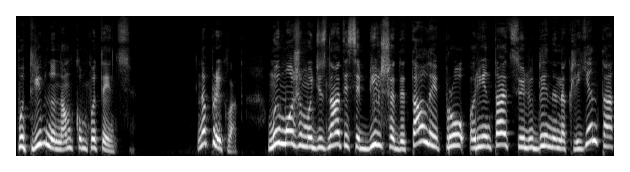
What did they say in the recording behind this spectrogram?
потрібну нам компетенцію. Наприклад, ми можемо дізнатися більше деталей про орієнтацію людини на клієнта,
